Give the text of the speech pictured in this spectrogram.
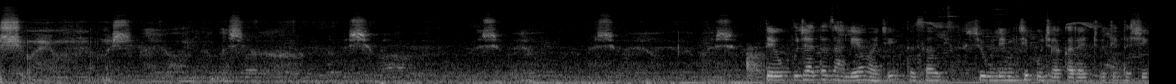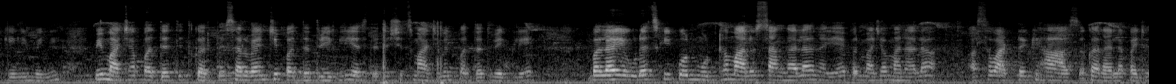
शिवाय नम शिवाय ओम नम शिवाय शिवाय, शिवाय, शिवाय, शिवाय. देवपूजा आता झाली आहे माझी. तसं शिवलिंगची पूजा करायची होती तशी केली मी. मी माझ्या पद्धतीत करते. सर्वांची पद्धत वेगळी असते तशीच माझी पण पद्धत वेगळी आहे. मला एवढंच की कोण मोठं माणूस सांगायला नाही आहे पण माझ्या मनाला असं वाटतं की हां असं करायला पाहिजे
